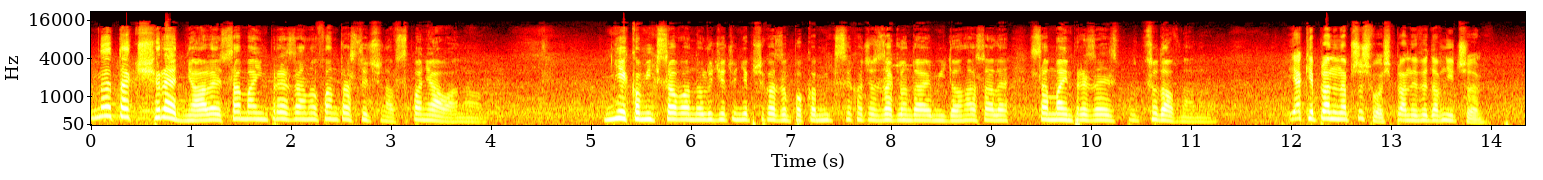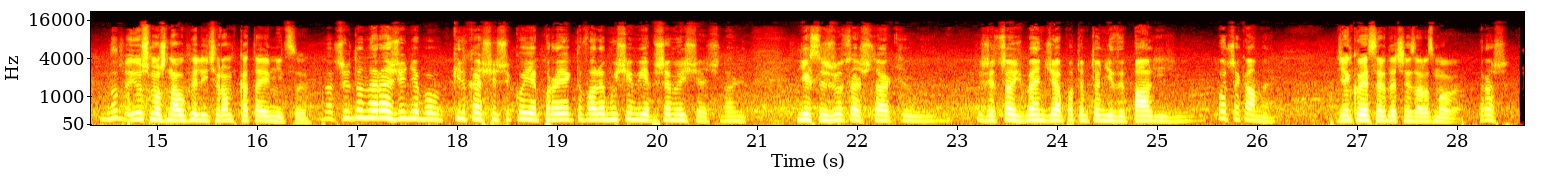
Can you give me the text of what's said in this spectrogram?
no tak średnio, ale sama impreza no fantastyczna, wspaniała. No. Nie komiksowa, no ludzie tu nie przychodzą po komiksy, chociaż zaglądają i do nas, ale sama impreza jest cudowna. No. Jakie plany na przyszłość, plany wydawnicze? No, Czy już można uchylić rąbka tajemnicy? Znaczy, no na razie nie, bo kilka się szykuje projektów, ale musimy je przemyśleć. No, nie chcę rzucać tak, że coś będzie, a potem to nie wypali. Poczekamy. Dziękuję serdecznie za rozmowę. Proszę.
